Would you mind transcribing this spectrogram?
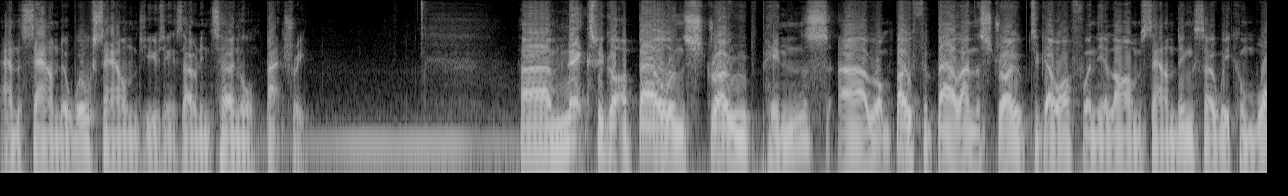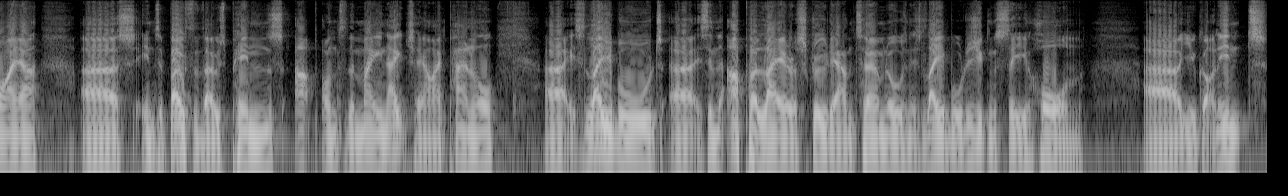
and the sounder will sound using its own internal battery. Um, next, we've got a bell and strobe pins. Uh, we want both the bell and the strobe to go off when the alarm's sounding, so we can wire uh, into both of those pins up onto the main HAI panel. Uh, it's labelled, uh, it's in the upper layer of screw down terminals, and it's labelled, as you can see, horn. Uh, you've got an int,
